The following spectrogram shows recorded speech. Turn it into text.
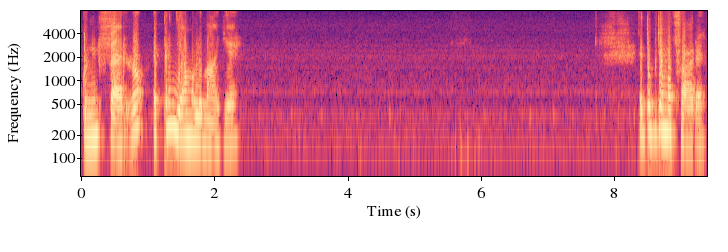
con il ferro e prendiamo le maglie. E dobbiamo fare.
